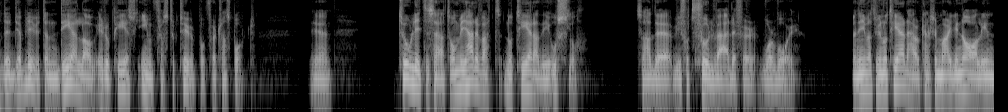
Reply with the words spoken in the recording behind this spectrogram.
det, det, har blivit en del av europeisk infrastruktur på, för transport. Eh, tror lite så här att om vi hade varit noterade i Oslo så hade vi fått full värde för vår Voi. Men i och med att vi noterade här och kanske marginal,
